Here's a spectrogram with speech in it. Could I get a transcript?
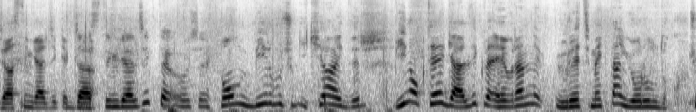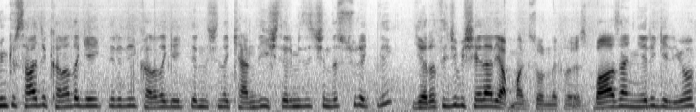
Justin gelecek yakında. Justin gelecek de o şey. Son bir buçuk iki aydır bir noktaya geldik ve evrenle üretmekten yorulduk. Çünkü sadece Kanada geyikleri değil, Kanada geyiklerinin içinde kendi işlerimiz için de sürekli yaratıcı bir şeyler yapmak zorunda kalıyoruz. Bazen yeri geliyor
